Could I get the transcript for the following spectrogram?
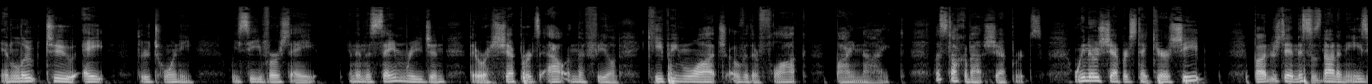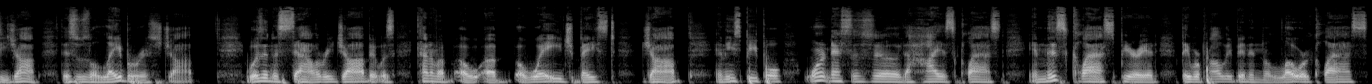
In Luke 2 8 through 20, we see verse 8. And in the same region, there were shepherds out in the field, keeping watch over their flock by night. Let's talk about shepherds. We know shepherds take care of sheep, but understand this is not an easy job. This was a laborious job. It wasn't a salary job. It was kind of a, a, a wage based job. And these people weren't necessarily the highest class. In this class period, they were probably been in the lower class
